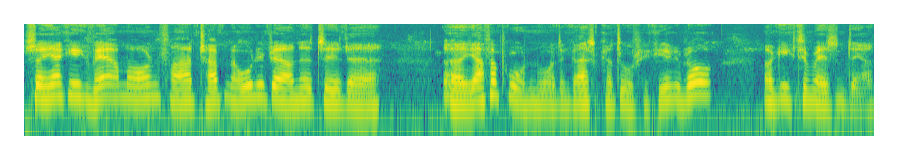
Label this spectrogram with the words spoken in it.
Så jeg gik hver morgen fra toppen af Olibjerg ned til uh, uh, øh, Jaffaporten, hvor den græsk-katolske kirke lå, og gik til messen der.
